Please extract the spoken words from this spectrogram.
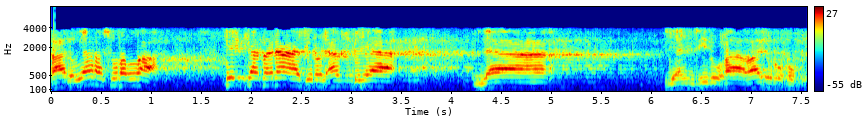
قالوا يا رسول الله تلك منازل الأنبياء. لا ينزلها غيرهم.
